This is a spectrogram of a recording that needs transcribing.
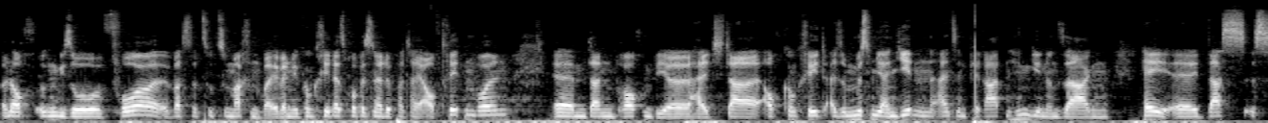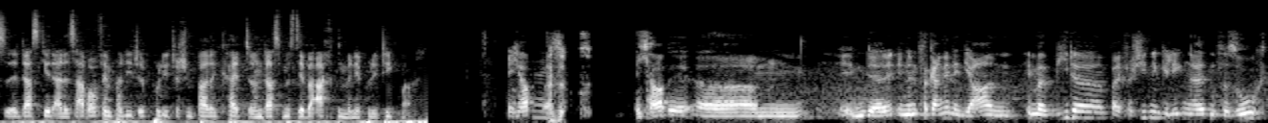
noch irgendwie so vor, was dazu zu machen? Weil wenn wir konkret als professionelle Partei auftreten wollen, ähm, dann brauchen wir halt da auch konkret, also müssen wir an jeden einzelnen Piraten hingehen und sagen, hey, äh, das ist, das geht alles ab auf dem politischen Parkett und das müsst ihr beachten, wenn ihr Politik macht. Ich habe also ich habe ähm, in, der, in, den vergangenen Jahren immer wieder bei verschiedenen Gelegenheiten versucht,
